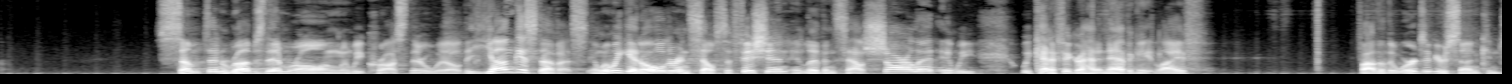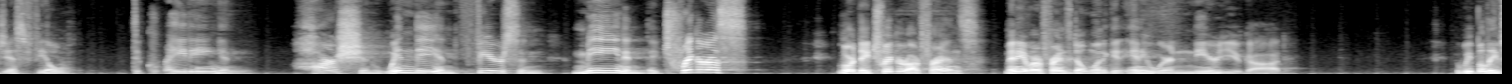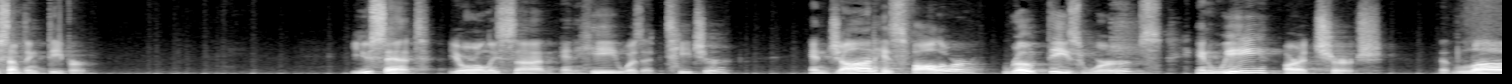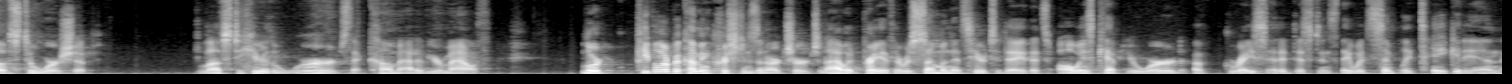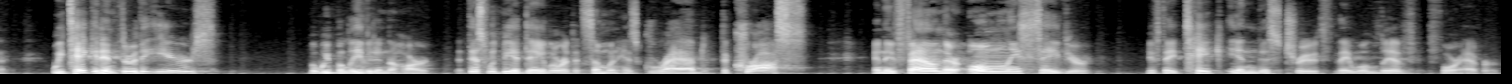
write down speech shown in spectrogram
Something rubs them wrong when we cross their will. The youngest of us, and when we get older and self sufficient and live in South Charlotte and we, we kind of figure out how to navigate life, Father, the words of your son can just feel degrading and harsh and windy and fierce and mean, and they trigger us. Lord, they trigger our friends. Many of our friends don't want to get anywhere near you, God. But we believe something deeper. You sent your only son, and he was a teacher. And John, his follower, wrote these words. And we are a church that loves to worship, loves to hear the words that come out of your mouth. Lord, people are becoming Christians in our church, and I would pray if there was someone that's here today that's always kept your word of grace at a distance, they would simply take it in. We take it in through the ears but we believe it in the heart. That this would be a day, Lord, that someone has grabbed the cross and they've found their only Savior. If they take in this truth, they will live forever.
